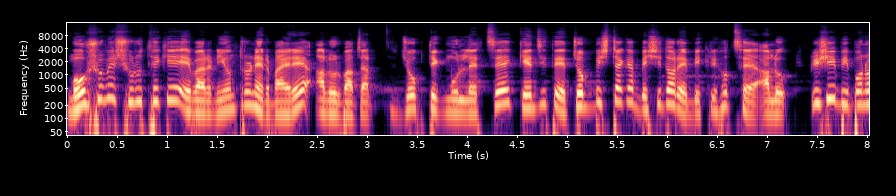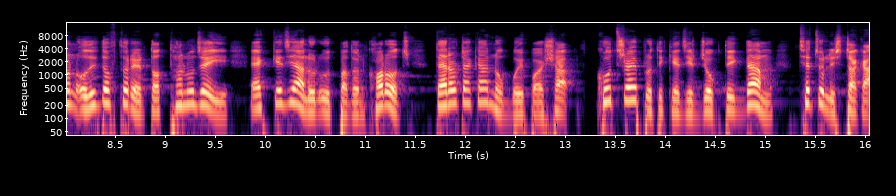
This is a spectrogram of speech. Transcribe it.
মৌসুমের শুরু থেকে এবার নিয়ন্ত্রণের বাইরে আলুর বাজার। যৌক্তিক মূল্যের চেয়ে কেজিতে চব্বিশ টাকা বেশি দরে বিক্রি হচ্ছে আলু। কৃষি বিপণন অধিদপ্তরের তথ্যানুযায়ী এক কেজি আলুর উৎপাদন খরচ তেরো টাকা নব্বই পয়সা। খুচরায় প্রতি কেজির যৌক্তিক দাম ছেচল্লিশ টাকা।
